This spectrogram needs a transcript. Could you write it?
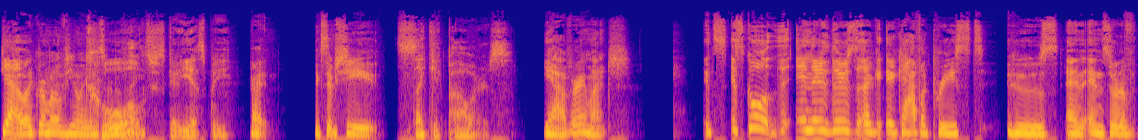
yeah like remote viewing sort of Cool. She's got ESP. Right. Except she Psychic powers. Yeah, very much. It's it's cool, and there, there's a, a Catholic priest who's and and sort of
